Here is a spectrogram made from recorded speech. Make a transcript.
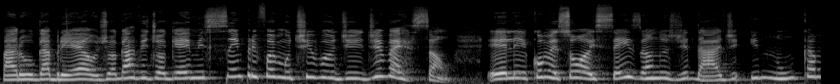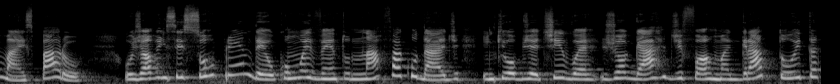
Para o Gabriel, jogar videogame sempre foi motivo de diversão. Ele começou aos seis anos de idade e nunca mais parou. O jovem se surpreendeu com um evento na faculdade em que o objetivo é jogar de forma gratuita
